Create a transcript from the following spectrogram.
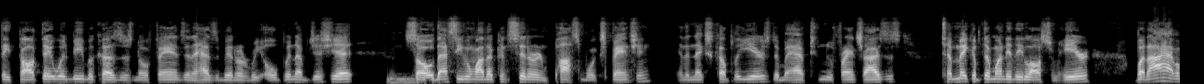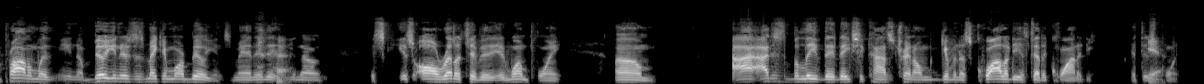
they thought they would be because there's no fans and it hasn't been able to reopen up just yet. Mm-hmm. So that's even why they're considering possible expansion in the next couple of years. They may have two new franchises to make up the money they lost from here. But I have a problem with you know billionaires is making more billions, man. It you know it's it's all relative at, one point. Um, I, I, just believe that they should concentrate on giving us quality instead of quantity at this yeah, point.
